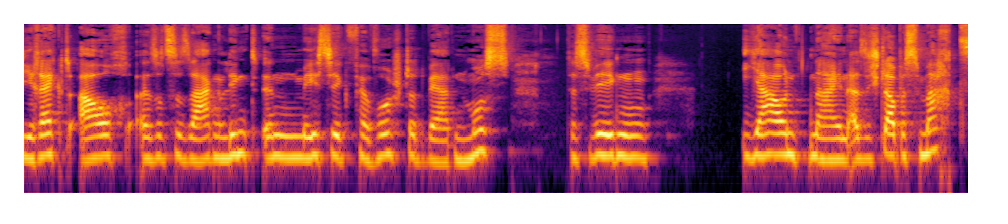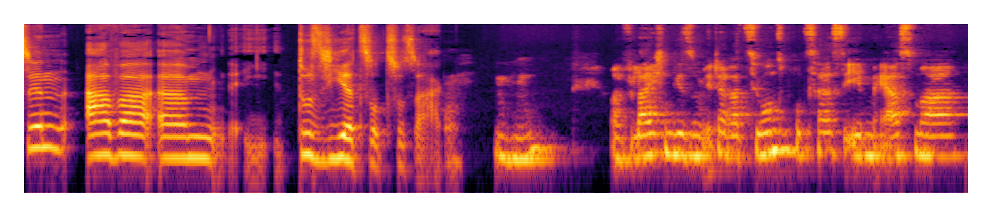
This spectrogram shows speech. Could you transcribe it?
direkt auch äh, sozusagen LinkedIn-mäßig verwurstet werden muss. Deswegen ja und nein. Also ich glaube, es macht Sinn, aber ähm, dosiert sozusagen. Mhm. Und vielleicht in diesem Iterationsprozess eben erstmal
